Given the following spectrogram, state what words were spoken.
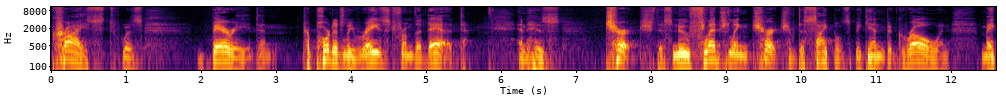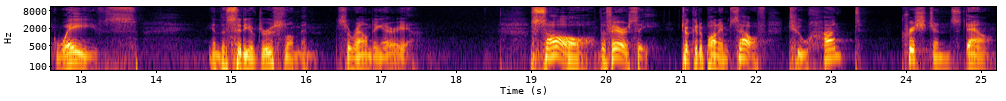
Christ was buried and purportedly raised from the dead, and his church, this new fledgling church of disciples, began to grow and make waves in the city of Jerusalem and surrounding area. Saul, the Pharisee, took it upon himself to hunt Christians down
